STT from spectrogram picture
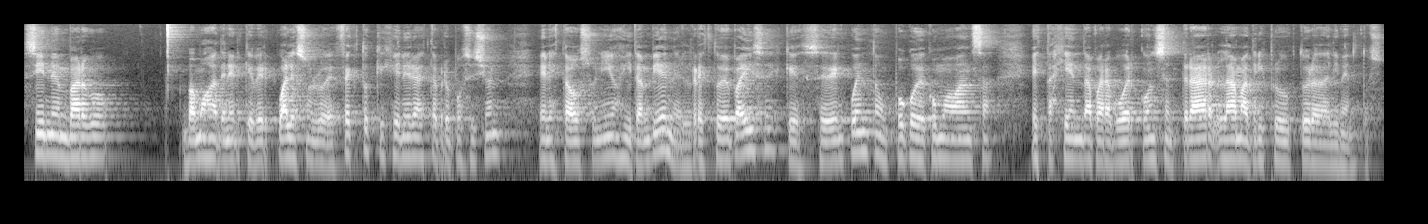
Sin embargo, vamos a tener que ver cuáles son los efectos que genera esta proposición en Estados Unidos y también el resto de países que se den cuenta un poco de cómo avanza esta agenda para poder concentrar la matriz productora de alimentos.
